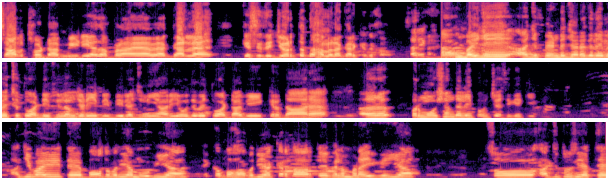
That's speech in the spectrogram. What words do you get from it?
ਸਭ ਤੁਹਾਡਾ ਮੀਡੀਆ ਦਾ ਬਣਾਇਆ ਹੋਇਆ ਗੱਲ ਹੈ। ਕਿਸੇ ਤੇ ਜ਼ਰੂਰਤ ਦਾ ਹਮਲਾ ਕਰਕੇ ਦਿਖਾਓ। ਬਾਈ ਜੀ ਅੱਜ ਪਿੰਡ ਜਰਗ ਦੇ ਵਿੱਚ ਤੁਹਾਡੀ ਫਿਲਮ ਜਿਹੜੀ ਬੀਬੀ ਰਜਨੀ ਆ ਰਹੀ ਹੈ ਉਹਦੇ ਵਿੱਚ ਤੁਹਾਡਾ ਵੀ ਕਿਰਦਾਰ ਹੈ। ਔਰ ਪ੍ਰਮੋਸ਼ਨ ਦੇ ਲਈ ਪਹੁੰਚੇ ਸੀਗੇ ਕੀ? ਹਾਂਜੀ ਬਾਈ ਤੇ ਬਹੁਤ ਵਧੀਆ ਮੂਵੀ ਆ। ਇੱਕ ਬਹੁਤ ਵਧੀਆ ਕਿਰਦਾਰ ਤੇ ਫਿਲਮ ਬਣਾਈ ਗਈ ਆ। ਸੋ ਅੱਜ ਤੁਸੀਂ ਇੱਥੇ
